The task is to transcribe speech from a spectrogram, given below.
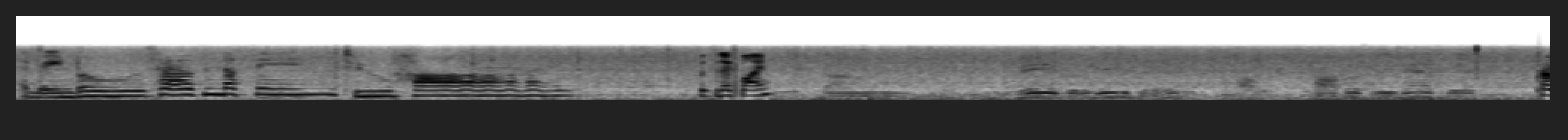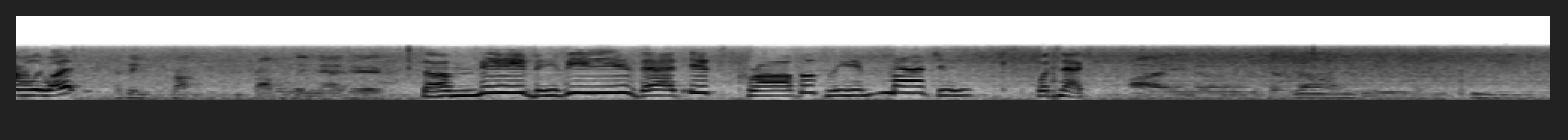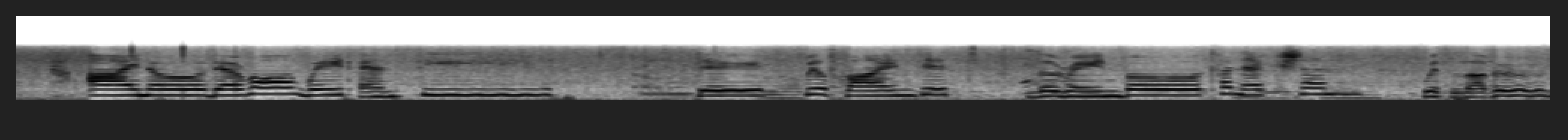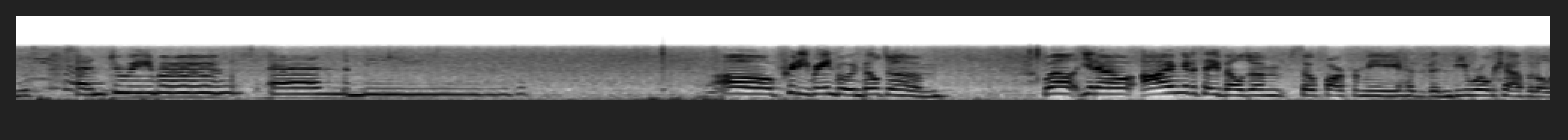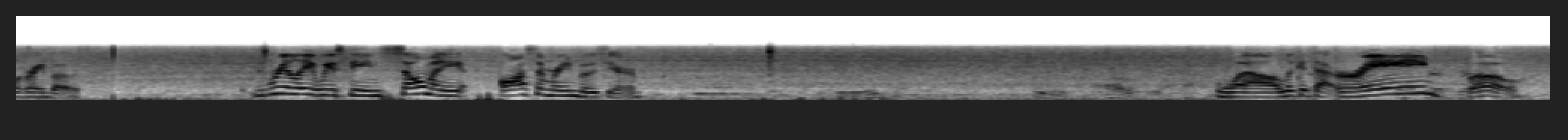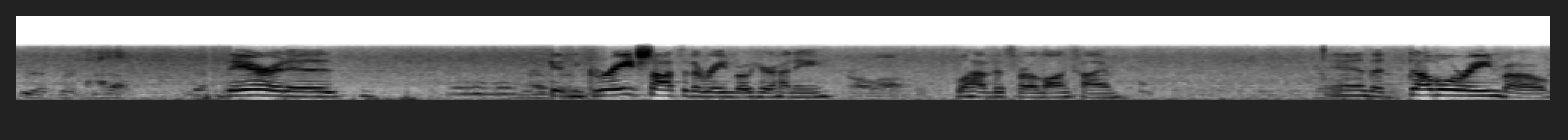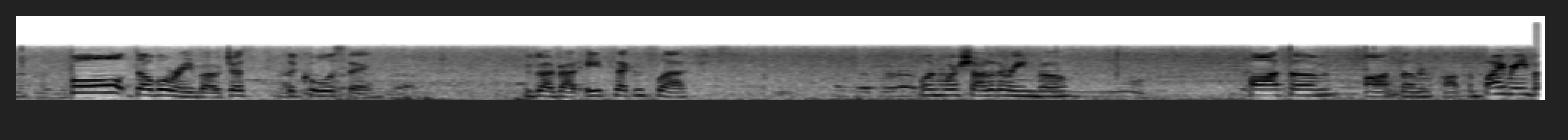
And rainbows have nothing to hide. What's the next line? Some may believe it. Probably magic. Probably what? I think pro- probably magic. Some may believe that it's probably magic. What's next? I know the wrong way to I know they're wrong, wait and see. They will find it, the rainbow connection with lovers and dreamers and me. Oh, pretty rainbow in Belgium. Well, you know, I'm going to say Belgium so far for me has been the world capital of rainbows. Really, we've seen so many awesome rainbows here. Wow, look at that rainbow. There it is. Getting great shots of the rainbow here, honey. We'll have this for a long time. And the double rainbow. Full double rainbow. Just the coolest thing. We've got about eight seconds left. One more shot of the rainbow. Awesome, awesome, awesome. Bye, rainbow.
